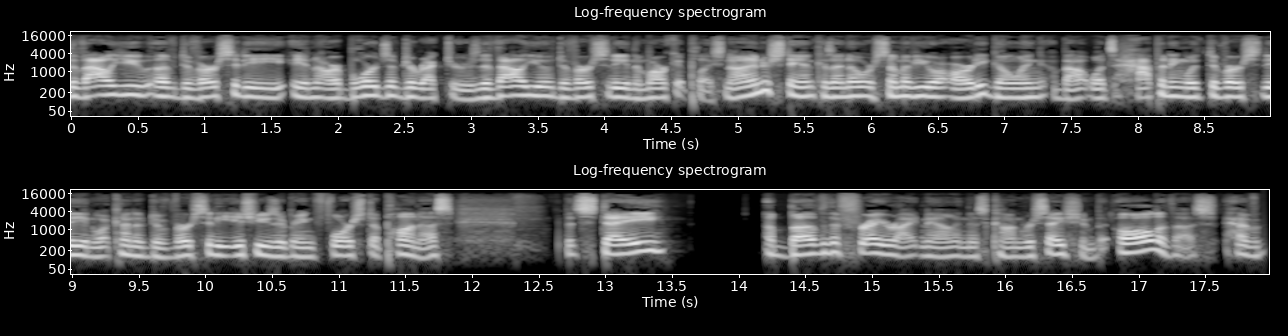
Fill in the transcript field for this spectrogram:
the value of diversity in our boards of directors, the value of diversity in the marketplace. Now, I understand because I know where some of you are already going about what's happening with diversity and what kind of diversity issues are being forced upon us. But stay above the fray right now in this conversation, but all of us have,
